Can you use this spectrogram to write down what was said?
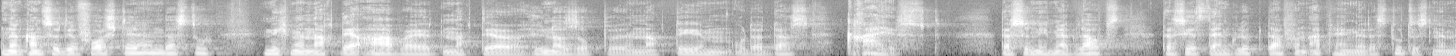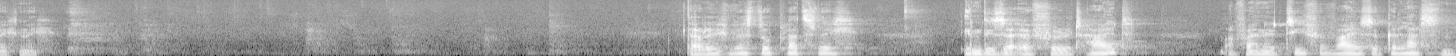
Und dann kannst du dir vorstellen, dass du nicht mehr nach der Arbeit, nach der Hühnersuppe, nach dem oder das greifst. Dass du nicht mehr glaubst, dass jetzt dein Glück davon abhänge. Das tut es nämlich nicht. Dadurch wirst du plötzlich in dieser Erfülltheit auf eine tiefe Weise gelassen.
